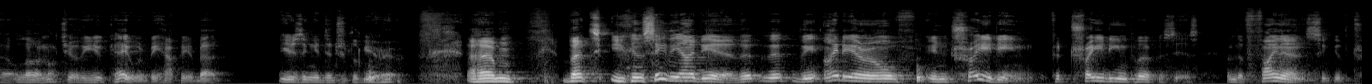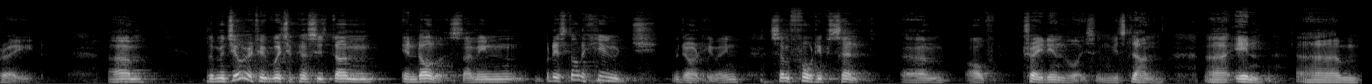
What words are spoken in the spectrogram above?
Uh, although I'm not sure the UK would be happy about using a digital euro. Um, but you can see the idea that the, the idea of in trading, for trading purposes, and the financing of trade, um, the majority of which, of course, is done in dollars. I mean, but it's not a huge majority. I mean, some 40% um, of trade invoicing is done uh, in, um,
